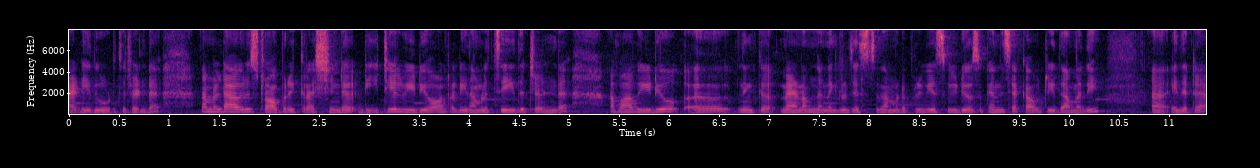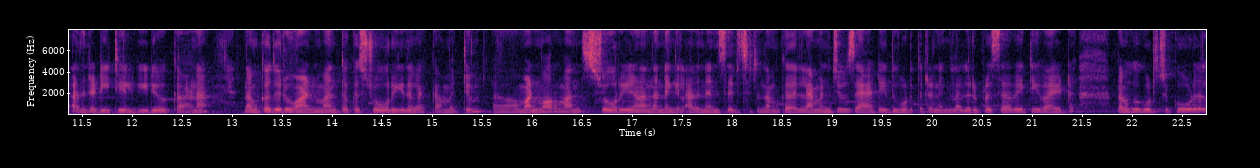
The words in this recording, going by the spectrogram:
ആഡ് ചെയ്ത് കൊടുത്തിട്ടുണ്ട്. നമ്മളുടെ ആ ഒരു സ്ട്രോബെറി ക്രഷിന്റെ ഡീറ്റെയിൽ വീഡിയോ ഓൾറെഡി നമ്മൾ ചെയ്തിട്ടുണ്ട്. അപ്പോൾ ആ വീഡിയോ നിങ്ങൾക്ക് വേണമെന്നുണ്ടെങ്കിൽ ജസ്റ്റ് നമ്മുടെ പ്രീവിയസ് വീഡിയോസൊക്കെ ഒന്ന് ചെക്ക് ഔട്ട് ചെയ്താൽ മതി. എന്നിട്ട് അതിന്റെ ഡീറ്റെയിൽ വീഡിയോ കാണാം. നമുക്കതൊരു വൺ മന്ത് ഒക്കെ സ്റ്റോർ ചെയ്ത് വെക്കാൻ പറ്റും. വൺ മോർ മന്ത് സ്റ്റോർ ചെയ്യണമെന്നുണ്ടെങ്കിൽ അതിനനുസരിച്ചിട്ട് നമുക്കത് ലെമൺ ജ്യൂസ് ആഡ് ചെയ്ത് കൊടുത്തിട്ടുണ്ടെങ്കിൽ അതൊരു പ്രിസർവേറ്റീവായിട്ട് നമുക്ക് കുറച്ച് കൂടുതൽ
